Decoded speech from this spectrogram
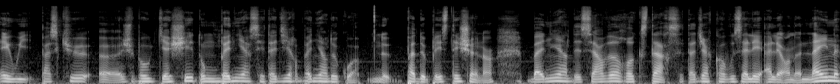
Et oui, parce que euh, je vais pas vous le cacher, donc bannir, c'est-à-dire bannir de quoi? Ne, Pas de PlayStation, hein. bannir des serveurs Rockstar, c'est-à-dire quand vous allez aller en online,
